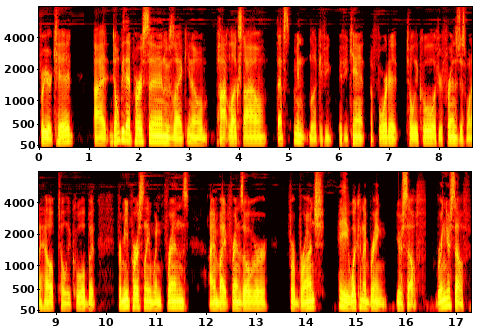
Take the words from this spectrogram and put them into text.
for your kid, uh, don't be that person who's like, you know, potluck style that's i mean look if you if you can't afford it totally cool. If your friends just want to help totally cool. But for me personally when friends i invite friends over for brunch hey what can i bring? Yourself. Bring yourself.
